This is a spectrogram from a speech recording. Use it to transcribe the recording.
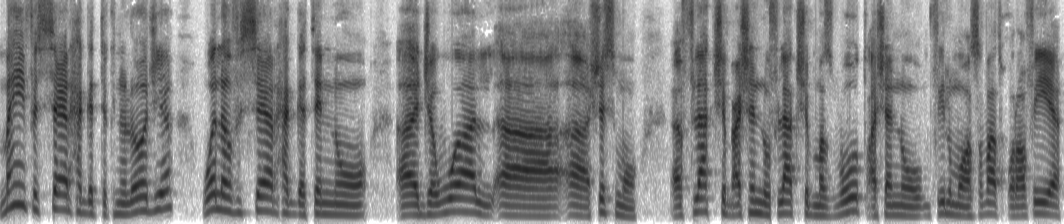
ما هي في السعر حق التكنولوجيا ولا في السعر حقت إنه آه، جوال آه، آه، شو اسمه flagship عشانه flagship مضبوط عشانه في له مواصفات خرافية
